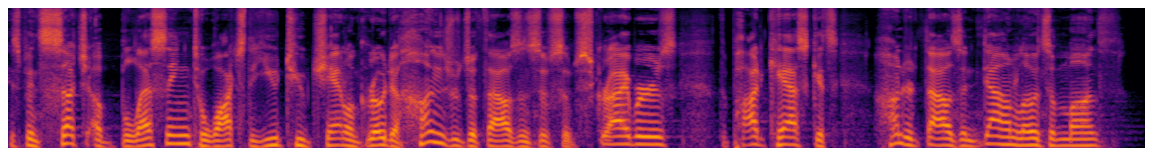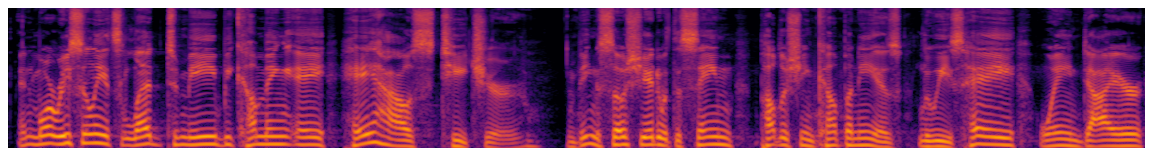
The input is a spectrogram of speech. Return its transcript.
It's been such a blessing to watch the YouTube channel grow to hundreds of thousands of subscribers. The podcast gets 100,000 downloads a month. And more recently, it's led to me becoming a Hay House teacher and being associated with the same publishing company as Louise Hay, Wayne Dyer,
